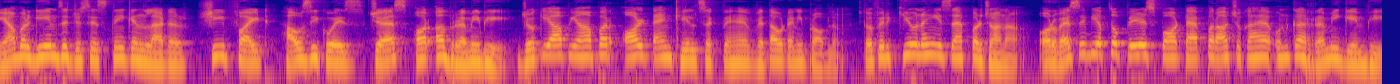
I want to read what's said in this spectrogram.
यहाँ पर गेम्स है जैसे snake and ladder sheep fight housie quiz chess और अब रमी भी, जो कि आप यहाँ पर ऑल टाइम खेल सकते हैं विदाउट एनी प्रॉब्लम तो फिर क्यों नहीं इस ऐप पर जाना? और वैसे भी अब तो प्लेयर स्पॉट ऐप पर आ चुका है उनका रमी गेम भी।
